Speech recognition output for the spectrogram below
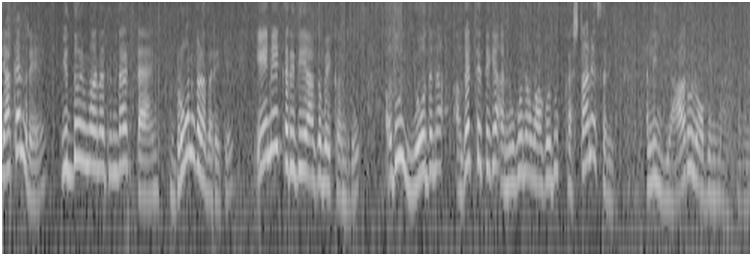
ಯಾಕಂದರೆ ಯುದ್ಧ ವಿಮಾನದಿಂದ ಟ್ಯಾಂಕ್, ಡ್ರೋನ್ಗಳವರೆಗೆ ಏನೇ ಖರೀದಿಯಾಗಬೇಕಂದ್ರೂ ಅದು ಯೋಧನ ಅಗತ್ಯತೆಗೆ ಅನುಗುಣವಾಗೋದು ಕಷ್ಟನೇ ಸರಿ. ಅಲ್ಲಿ ಯಾರು ಲಾಬಿಂಗ್ ಮಾಡ್ತಾರೆ?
